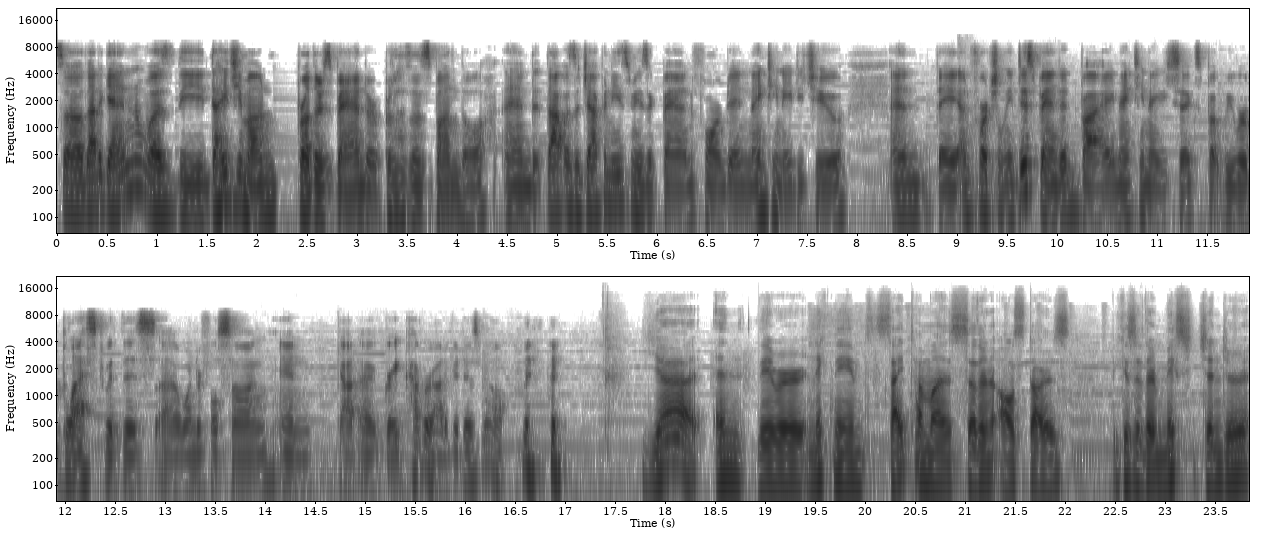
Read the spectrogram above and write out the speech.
So that again was the Daijiman Brothers Band or Brothers Bando, and that was a Japanese music band formed in 1982. And they unfortunately disbanded by 1996, but we were blessed with this uh, wonderful song and got a great cover out of it as well. yeah, and they were nicknamed Saitama's Southern All Stars because of their mixed gender,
